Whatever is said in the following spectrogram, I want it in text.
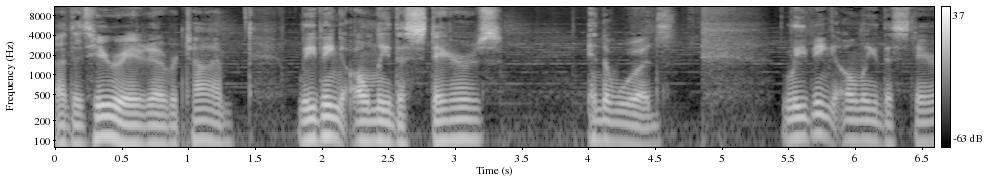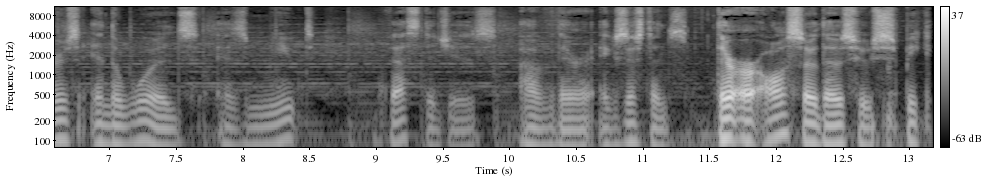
uh, deteriorated over time, leaving only the stairs in the woods, leaving only the stairs in the woods as mute vestiges of their existence. There are also those who speak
